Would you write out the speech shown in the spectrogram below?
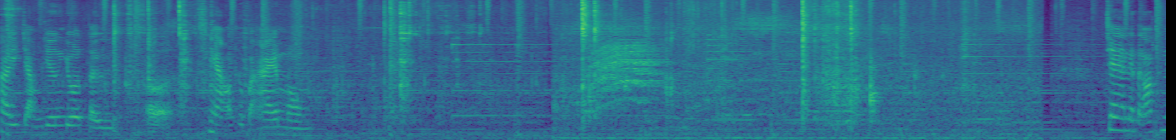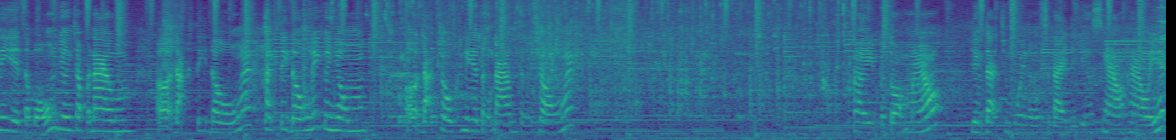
ហើយចាំយើងយកទៅស្ងោរធ្វើបង្អែមហ្មង ចាអ្នកទាំងអស់គ្នាដំបូងយើងចាប់ផ្ដើមដាក់ខ្ទិះដូងណាហើយខ្ទិះដូងនេះគឺខ្ញុំដាក់ចូលគ្នាទាំងដើមទាំងចុងណាហើយបន្ទាប់មកយើងដាក់ជាមួយនឹងស្តៅដែលយើងស្ងោរហើយណា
